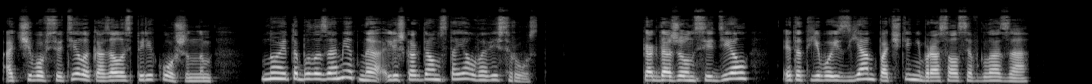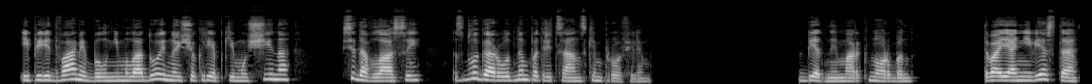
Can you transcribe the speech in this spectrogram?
отчего все тело казалось перекошенным, но это было заметно лишь когда он стоял во весь рост. Когда же он сидел, этот его изъян почти не бросался в глаза. И перед вами был не молодой, но еще крепкий мужчина, седовласый, с благородным патрицианским профилем. Бедный Марк Норбан, твоя невеста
